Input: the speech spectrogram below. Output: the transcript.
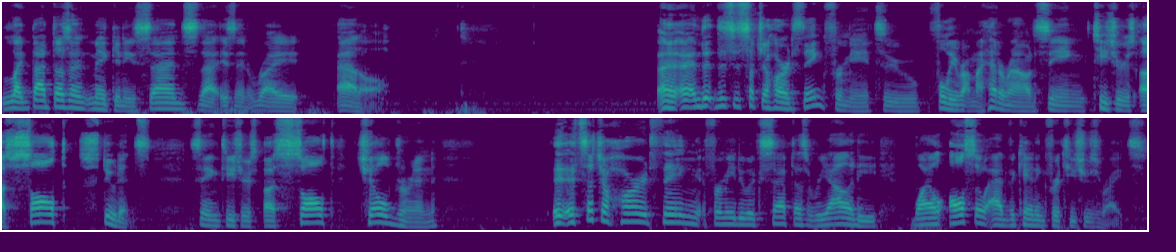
Like, that doesn't make any sense. That isn't right at all. And, and this is such a hard thing for me to fully wrap my head around seeing teachers assault students, seeing teachers assault children. It's such a hard thing for me to accept as a reality while also advocating for teachers' rights.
